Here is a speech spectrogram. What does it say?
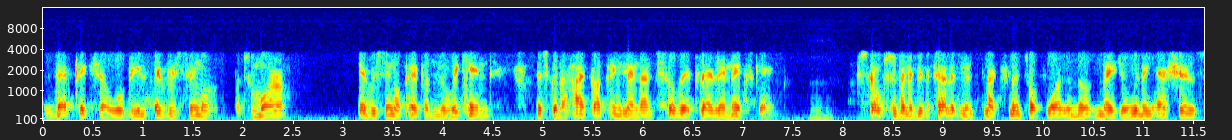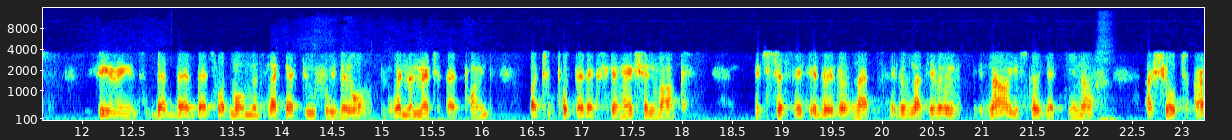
that picture will be in every single tomorrow, every single paper in the weekend. It's going to hype up England until they play their next game. Mm-hmm. Stokes is going to be the talisman, like Flintoff was in those major winning Ashes series. That, that that's what moments like that do for you. They will win the match at that point, but to put that exclamation mark, it's just it, it, it was nuts. It was nuts. Even now, you still get you know a short a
